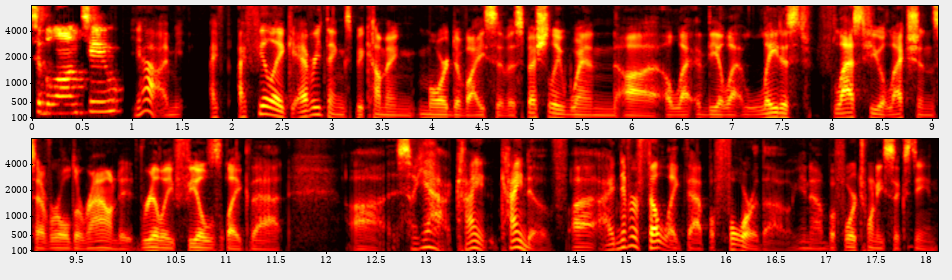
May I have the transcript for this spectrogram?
to belong to. Yeah, I mean, I, I feel like everything's becoming more divisive, especially when uh, ele- the ele- latest last few elections have rolled around. It really feels like that. Uh, so yeah, kind kind of. Uh, I never felt like that before, though. You know, before 2016.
